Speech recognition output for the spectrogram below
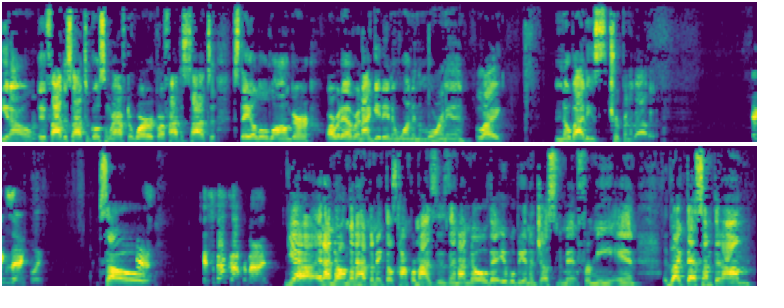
You know, mm-hmm. if I decide to go somewhere after work or if I decide to stay a little longer or whatever and I get in at one in the morning, like nobody's tripping about it. Exactly. So yeah. it's about compromise. Yeah, and I know I'm going to have to make those compromises and I know that it will be an adjustment for me and like that's something I'm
